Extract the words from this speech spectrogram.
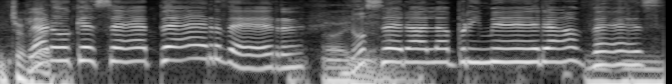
muchas Claro gracias. que sé perder, Ay, no Dios. será la primera vez.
